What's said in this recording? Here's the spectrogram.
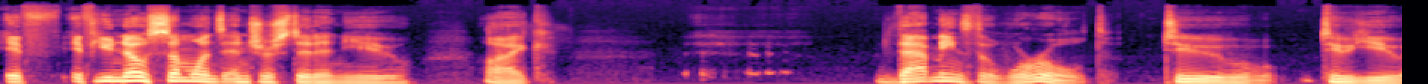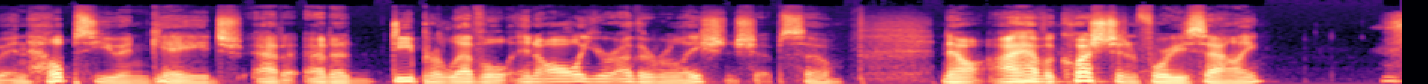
if if you know someone's interested in you like that means the world to to you and helps you engage at a, at a deeper level in all your other relationships. So now I have a question for you, Sally.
